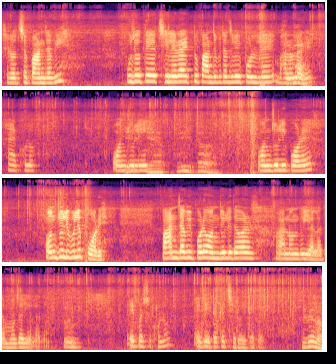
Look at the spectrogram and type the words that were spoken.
সেটা হচ্ছে পাঞ্জাবি। পুজোতে ছেলেরা একটু পাঞ্জাবি টাঞ্জাবি পরলে ভালো লাগে। হ্যাঁ খোলো। অঞ্জলি। অঞ্জলি পরে অঞ্জলি বলে পরে পাঞ্জাবি পরে অঞ্জলি দেওয়ার আনন্দই আলাদা মজাই আলাদা। হুম। এই পাশে খোলো। এই যে এটাকে ছেড়ো এটাকে। ছেড়ে না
